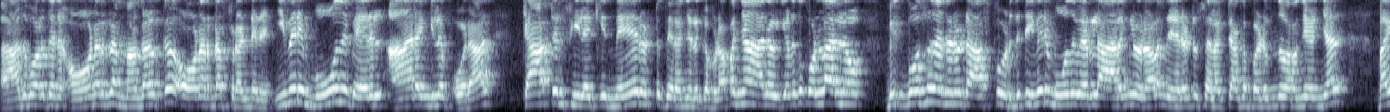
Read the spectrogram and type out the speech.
അതുപോലെ തന്നെ ഓണറുടെ മകൾക്ക് ഓണറുടെ ഫ്രണ്ടിന് ഇവർ മൂന്ന് പേരിൽ ആരെങ്കിലും ഒരാൾ ക്യാപ്റ്റൻസിയിലേക്ക് നേരിട്ട് തിരഞ്ഞെടുക്കപ്പെടും. അപ്പൊ ഞാൻ ആലോചിക്കണം ഇത് കൊള്ളാമല്ലോ ബിഗ് ബോസ് തന്നെ ഒരു ടാസ്ക് കൊടുത്തിട്ട് ഇവർ മൂന്ന് പേരിൽ ആരെങ്കിലും ഒരാൾ നേരിട്ട് സെലക്ട് ആക്കപ്പെടും എന്ന് പറഞ്ഞു കഴിഞ്ഞാൽ ബൈ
